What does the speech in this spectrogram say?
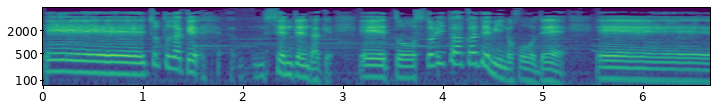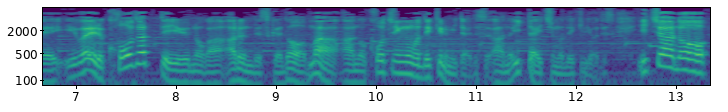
えー、ちょっとだけ、宣伝だけ。え、ー、と、ストリートアカデミーの方で、えー、いわゆる講座っていうのがあるんですけど、まあ、あの、コーチングもできるみたいです。あの、1対1もできるようです。一応、あの、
